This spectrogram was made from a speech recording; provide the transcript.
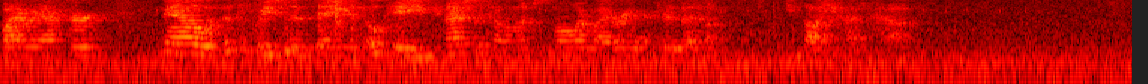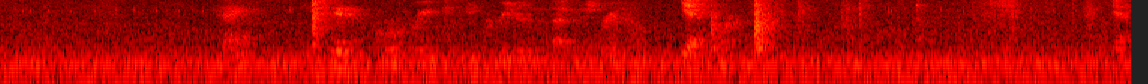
bioreactor. Now, what this equation is saying is, okay, you can actually have a much smaller bioreactor than you thought you had to have. Okay? Did you say the growth rate can be greater than dilution rate now? Yes. Yes,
